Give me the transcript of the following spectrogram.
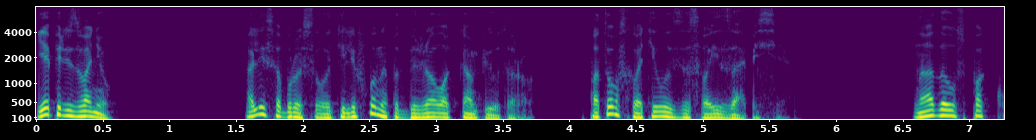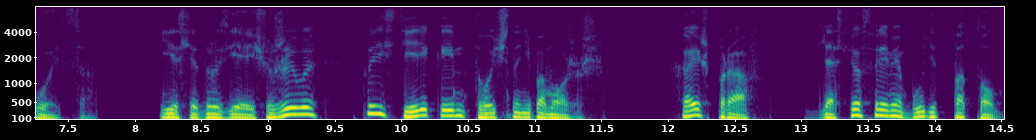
Я перезвоню». Алиса бросила телефон и подбежала к компьютеру. Потом схватилась за свои записи. Надо успокоиться. Если друзья еще живы, то истерика им точно не поможешь. Хайш прав. Для слез время будет потом.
